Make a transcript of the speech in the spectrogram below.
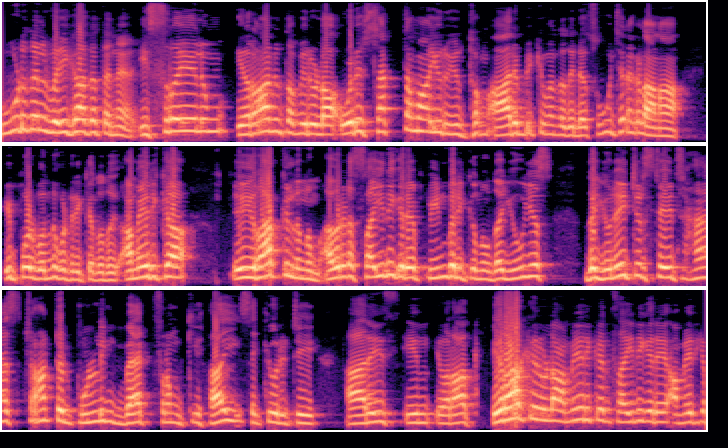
കൂടുതൽ വൈകാതെ തന്നെ ഇസ്രയേലും ഇറാനും തമ്മിലുള്ള ഒരു ശക്തമായൊരു യുദ്ധം ആരംഭിക്കുമെന്നതിന്റെ സൂചനകളാണ് ഇപ്പോൾ വന്നുകൊണ്ടിരിക്കുന്നത്. അമേരിക്ക ഇറാഖിൽ നിന്നും അവരുടെ സൈനികരെ പിൻവലിക്കുന്നു. The U S the United States has started pulling back from high security areas in Iraq ഇറാഖിലുള്ള അമേരിക്കൻ സൈനികരെ അമേരിക്ക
